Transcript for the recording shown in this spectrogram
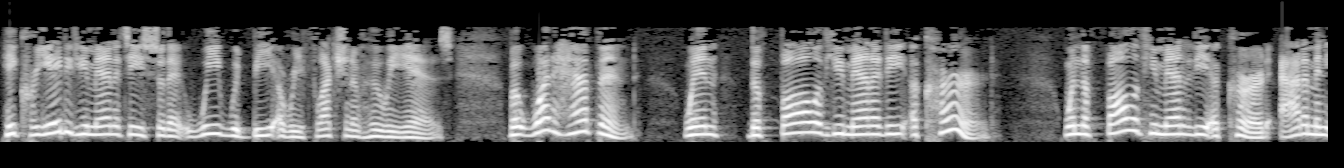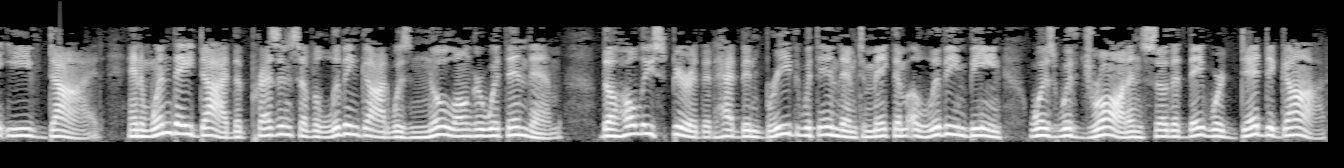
He created humanity so that we would be a reflection of who He is. But what happened when the fall of humanity occurred? When the fall of humanity occurred, Adam and Eve died, and when they died, the presence of the living God was no longer within them. The Holy Spirit that had been breathed within them to make them a living being was withdrawn, and so that they were dead to God.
